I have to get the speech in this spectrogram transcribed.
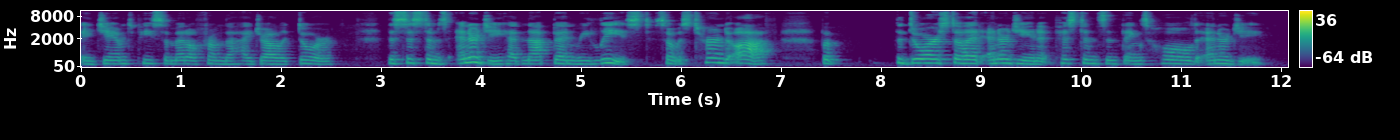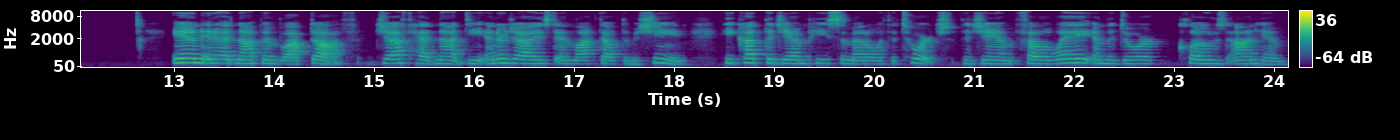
a jammed piece of metal from the hydraulic door. The system's energy had not been released, so it was turned off, but the door still had energy in it. Pistons and things hold energy. And it had not been blocked off. Jeff had not de energized and locked out the machine. He cut the jam piece of metal with a torch. The jam fell away and the door closed on him.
